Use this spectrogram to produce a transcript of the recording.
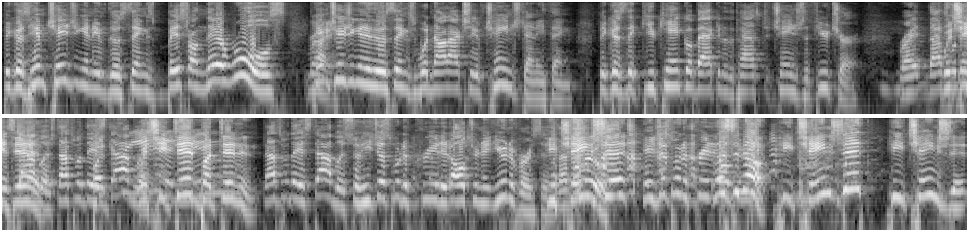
Because him changing any of those things based on their rules, him Right. changing any of those things would not actually have changed anything because they, you can't go back into the past to change the future, mm-hmm. right? That's Which what they he did. established. That's what they But- established. which he Created a did, but new- didn't. That's what they established. So he just would have created alternate universes. He That's changed true. it. He just would have created. Listen, alternate- no, he changed it. He changed it,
